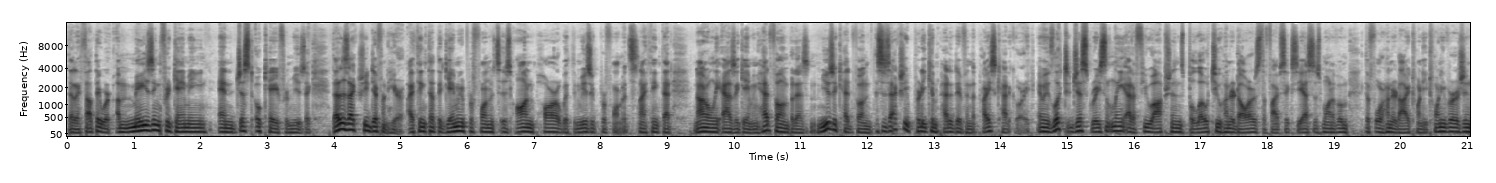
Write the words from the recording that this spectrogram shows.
that I thought they were amazing for gaming and just okay for music. That is actually different here. I think that the gaming performance is on par with the music performance. And I think that not only as a gaming headphone, but as a music headphone, this is actually pretty competitive in the price category. And we've looked just recently at a few options below $200. The 560S is one of them, the 400i 2020 version,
